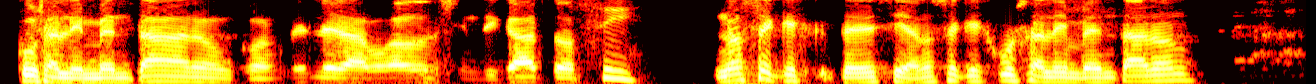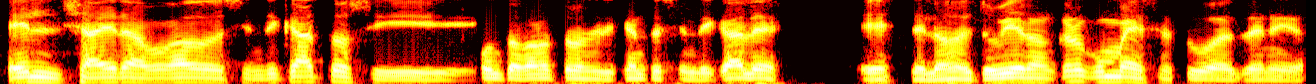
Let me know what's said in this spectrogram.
excusa le inventaron, con, él era abogado del sindicato. Sí. No sé qué, te decía, no sé qué excusa le inventaron. Él ya era abogado de sindicatos y junto con otros dirigentes sindicales este, los detuvieron. Creo que un mes estuvo detenido.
